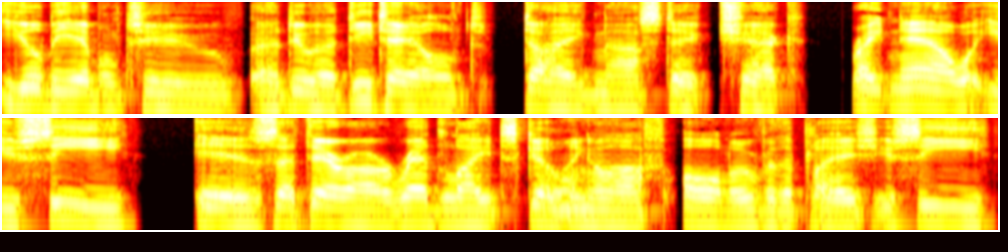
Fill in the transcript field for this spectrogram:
you'll be able to uh, do a detailed diagnostic check. Right now, what you see is that there are red lights going off all over the place. You see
